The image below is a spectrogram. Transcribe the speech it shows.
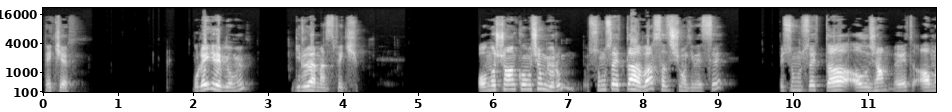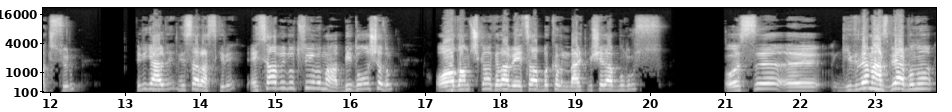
Peki. Buraya girebiliyor muyum? Girilemez peki. Onunla şu an konuşamıyorum. Sumu setler var. Satış makinesi. Bir sumu set daha alacağım. Evet almak istiyorum. Biri geldi. Nisar askeri. Hesabı bir tutuyalım abi. Bir dolaşalım. O adam çıkana kadar bir hesaba bakalım. Belki bir şeyler buluruz. Orası e, gidilemez bir yer. Bunu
